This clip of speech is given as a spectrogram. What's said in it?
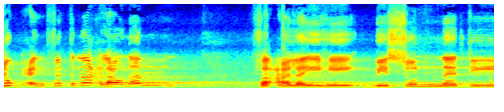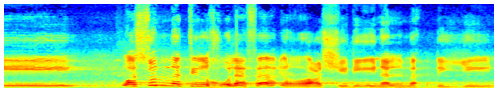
ยุคแห่งฟิตนะเหล่านั้นฟะอะลัยฮิบิสุนนตีวะสุนนติลคุลฟาอิรราชิดีนัลมหดียีน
